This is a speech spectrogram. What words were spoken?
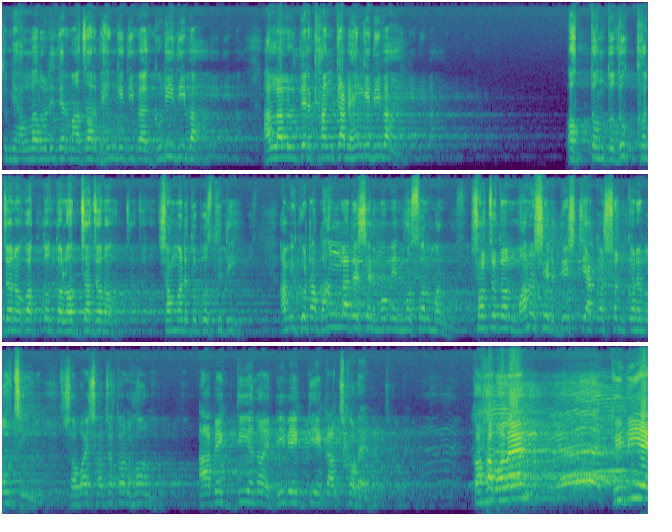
তুমি আল্লাহর অলিদের মাজার ভেঙে দিবা, গুড়ি দিবা। আল্লাহর অলিদের খানকা ভেঙে দিবা। অত্যন্ত দুঃখজনক, অত্যন্ত লজ্জাজনক সম্মানিত উপস্থিতি। আমি গোটা বাংলাদেশের মমিন, মুসলমান, সচেতন মানুষের দৃষ্টি আকর্ষণ করে বলছি, সবাই সচেতন হন, আবেগ দিয়ে নয়, বিবেক দিয়ে কাজ করেন। কথা বলেন। কি দিয়ে?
